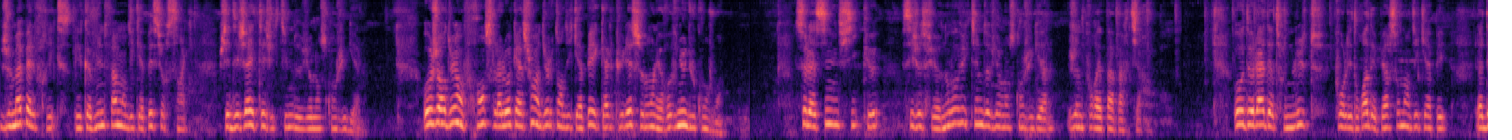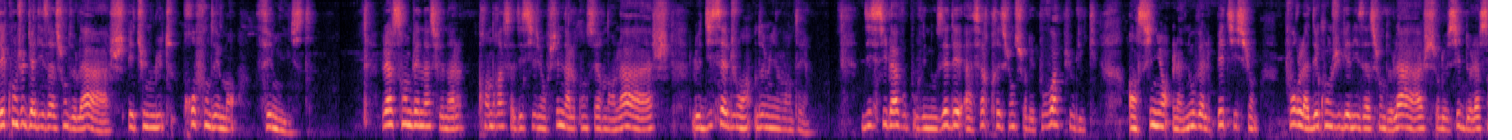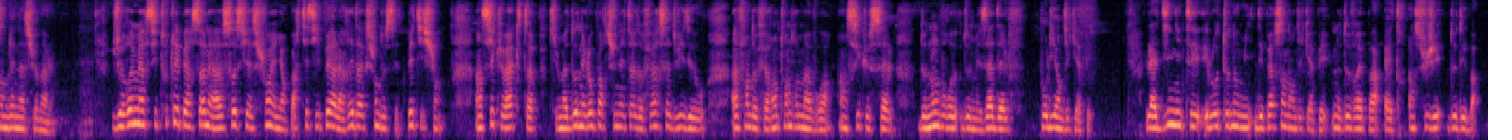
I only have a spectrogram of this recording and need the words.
Je m'appelle Frix et comme une femme handicapée sur cinq, j'ai déjà été victime de violences conjugales. Aujourd'hui en France, l'allocation adulte handicapé est calculée selon les revenus du conjoint. Cela signifie que, si je suis à nouveau victime de violences conjugales, je ne pourrai pas partir. Au-delà d'être une lutte pour les droits des personnes handicapées, la déconjugalisation de l'AAH est une lutte profondément féministe. L'Assemblée nationale prendra sa décision finale concernant l'AAH le 17 juin 2021. D'ici là, vous pouvez nous aider à faire pression sur les pouvoirs publics en signant la nouvelle pétition pour la déconjugalisation de l'AAH sur le site de l'Assemblée nationale. Je remercie toutes les personnes et associations ayant participé à la rédaction de cette pétition, ainsi que ACT UP qui m'a donné l'opportunité de faire cette vidéo afin de faire entendre ma voix, ainsi que celle de nombreux de mes adelphes polyhandicapés. La dignité et l'autonomie des personnes handicapées ne devraient pas être un sujet de débat.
